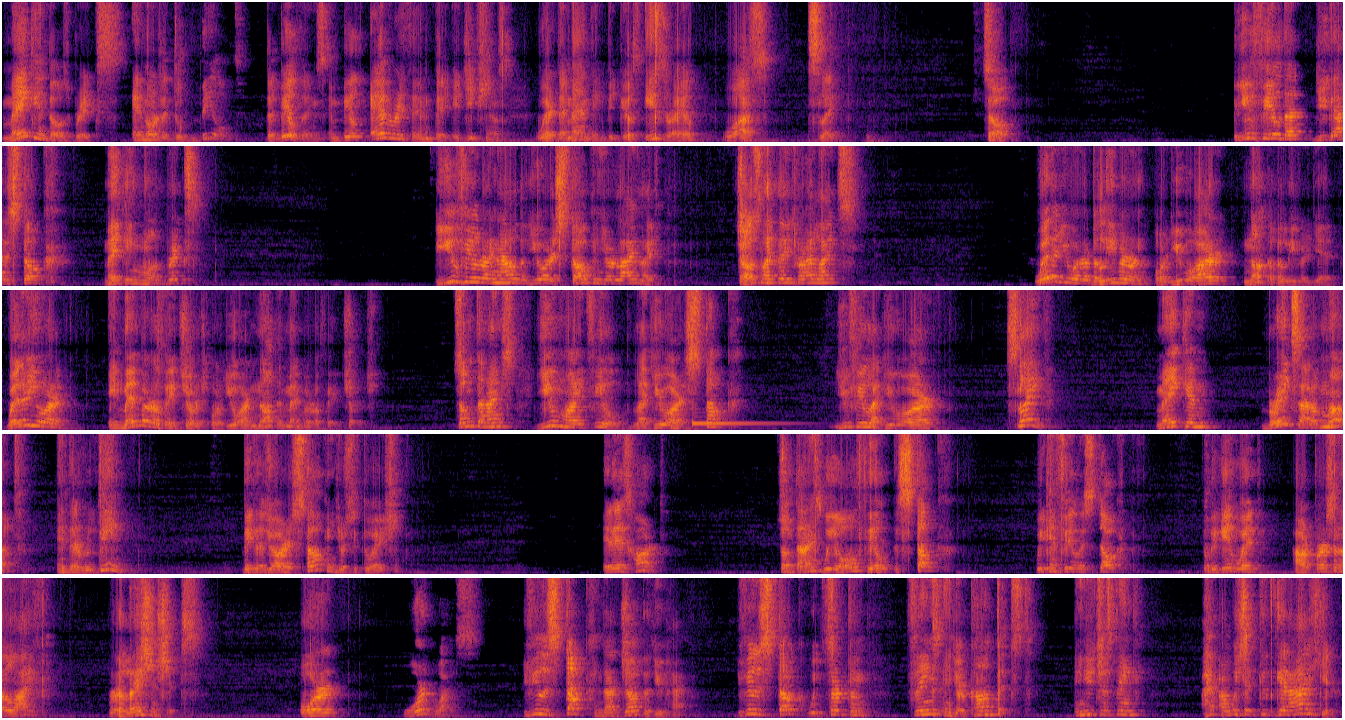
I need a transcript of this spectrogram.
making those bricks in order to build the buildings and build everything the Egyptians were demanding because Israel was slave. So, do you feel that you got stuck making mud bricks? Do you feel right now that you are stuck in your life like just like the Israelites? Whether you are a believer or you are not a believer yet, whether you are a member of a church or you are not a member of a church, sometimes you might feel like you are stuck. You feel like you are slave, making bricks out of mud in the routine because you are stuck in your situation. It is hard. Sometimes we all feel stuck. We can feel stuck to begin with our personal life, relationships, or work wise. You feel stuck in that job that you have. You feel stuck with certain things in your context. And you just think, I, I wish I could get out of here.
